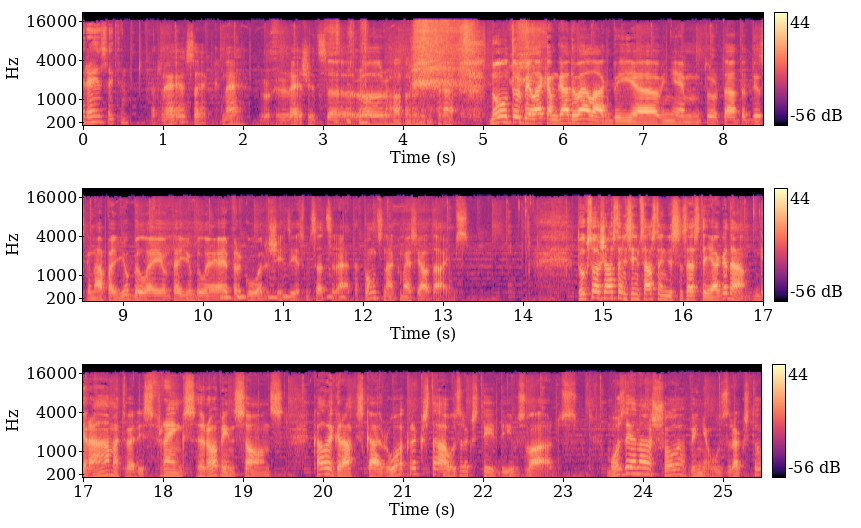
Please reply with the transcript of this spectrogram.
Reizekne. Rēzekne, Režģīts. Nu, tur bija laikam gadu vēlāk, bija viņiem diezgan apaļa jubileja, un tai jubilejai par godu šī dziesma atcerēta. Punkts, nākamais jautājums. 1886. gadā grāmatvedis Franks Robinsons kaligrāfiskā rokrakstā uzrakstīja divus vārdus. Mūsdienās šo viņa uzrakstu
